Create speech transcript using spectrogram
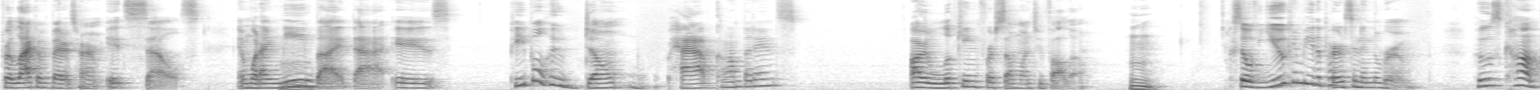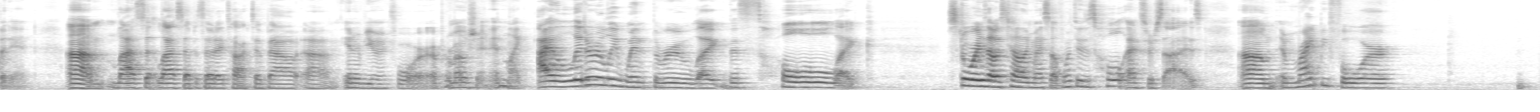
for lack of a better term, it sells. And what I mean mm. by that is people who don't have confidence are looking for someone to follow. Hmm. So if you can be the person in the room who's confident, um, last last episode I talked about um, interviewing for a promotion, and like I literally went through like this whole like stories I was telling myself. Went through this whole exercise, um, and right before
